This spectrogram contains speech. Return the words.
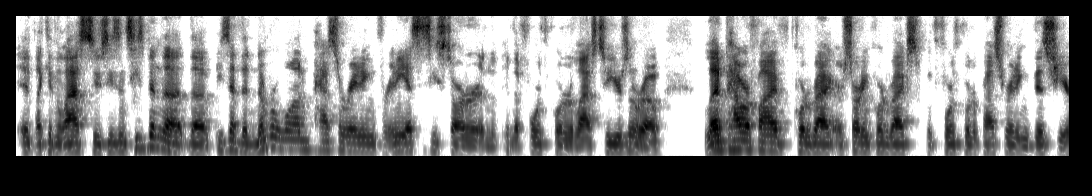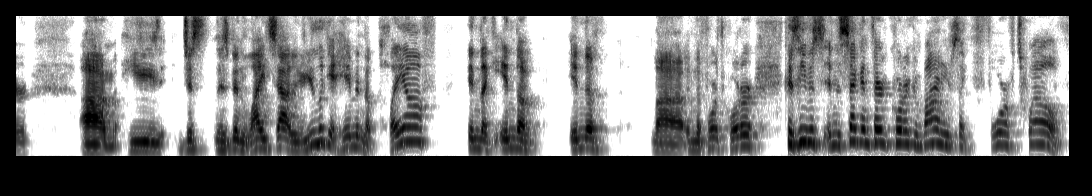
it, like in the last two seasons, he's been the the he's had the number one passer rating for any SEC starter in the, in the fourth quarter last two years in a row. Led Power Five quarterback or starting quarterbacks with fourth quarter passer rating this year. Um, he just has been lights out. And if you look at him in the playoff, in like in the in the uh, in the fourth quarter, because he was in the second, third quarter combined, he was like four of twelve,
